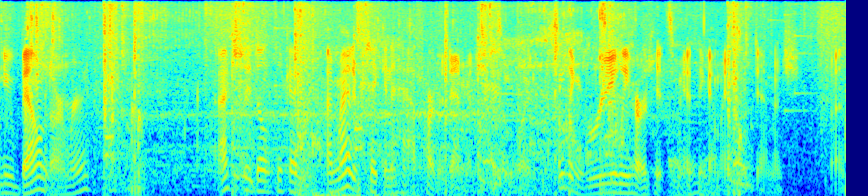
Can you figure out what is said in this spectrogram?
new bound armor, I actually don't think I... I might have taken a half heart of damage at some point. If something really hard hits me, I think I might take damage. But...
